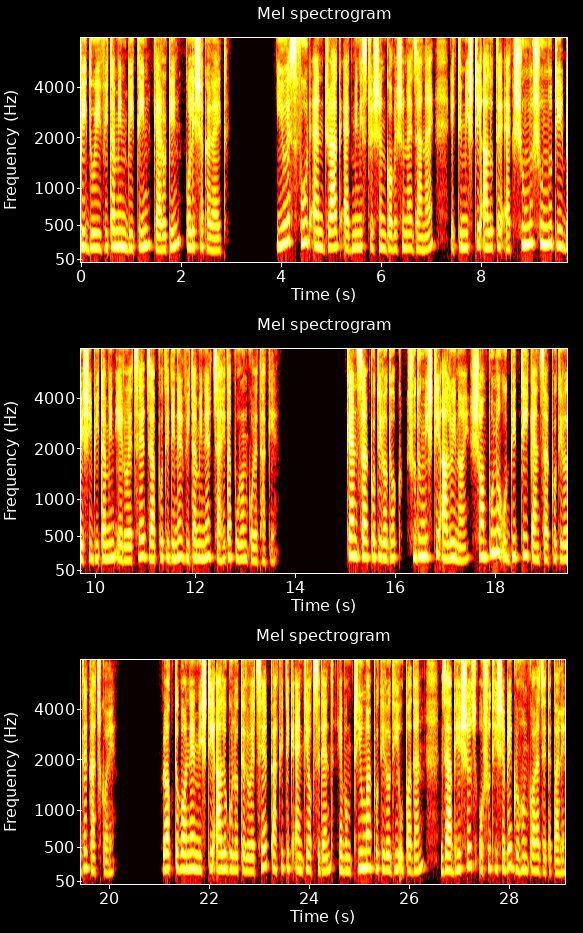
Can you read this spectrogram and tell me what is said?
বি দুই, ভিটামিন বি তিন, carotene polysaccharide US food and drug administration গবেষণায় জানায়, একটি মিষ্টি আলুতে এক শূন্য শূন্যটির বেশি ভিটামিন এ রয়েছে, যা প্রতিদিনের ভিটামিনের চাহিদা পূরণ করে থাকে। ক্যান্সার প্রতিরোধক শুধু মিষ্টি আলুই নয়, সম্পূর্ণ উদ্ভিদটিই ক্যান্সার প্রতিরোধে কাজ করে। রক্তবর্ণের মিষ্টি আলুগুলোতে রয়েছে প্রাকৃতিক অ্যান্টিঅক্সিডেন্ট এবং টিউমার প্রতিরোধী উপাদান, যা ভেষজ ওষুধ হিসেবে গ্রহণ করা যেতে পারে।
